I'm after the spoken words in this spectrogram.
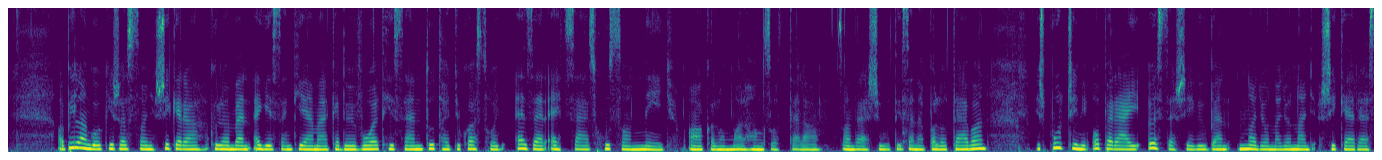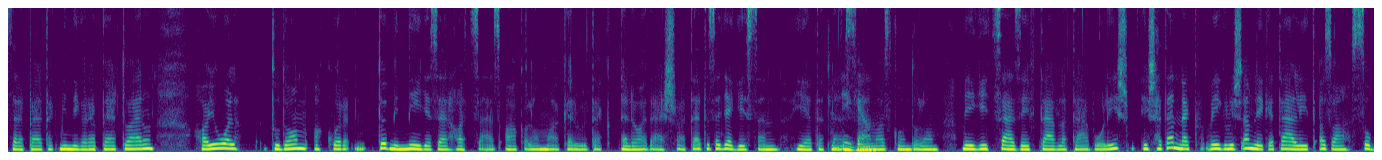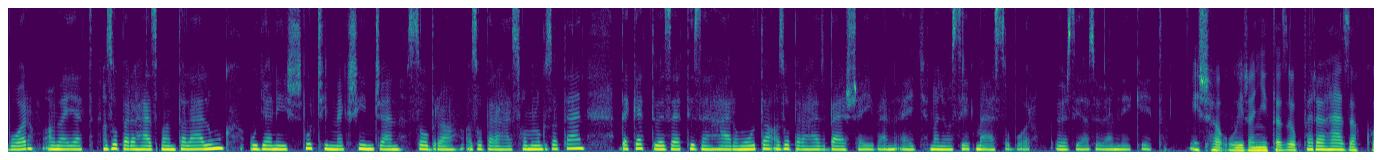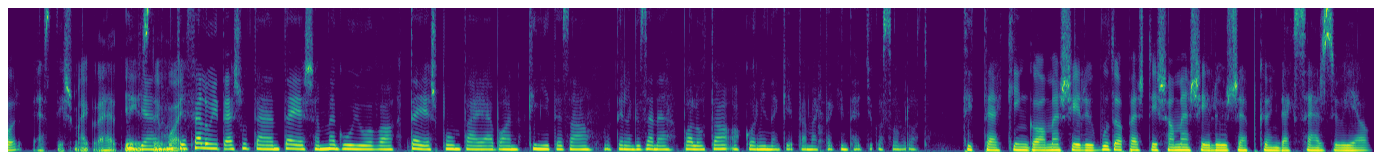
A Pillangó kisasszony sikere különben egészen kiemelkedő volt, hiszen tudhatjuk azt, hogy 1124 alkalommal hangzott el az Andrási úti zenepalotában, és Puccini operái összességükben nagyon-nagyon nagy sikerrel szerepeltek mindig a repertoáron. Ha jól tudom, akkor több mint 4600 alkalommal kerültek előadásra. Tehát ez egy egészen hihetetlen Igen. szám, azt gondolom, még így száz év távlatából is. És hát ennek végül is emléket állít az a szobor, amelyet az operaházban találunk, ugyanis Puccinnek sincsen szobra az operaház homlokzatán, de 2013 óta az operaház belsejében egy nagyon szép melszobor őrzi az ő emlékét. És ha újra nyit az operaház, akkor ezt is meg lehet nézni Igen, majd. felújítás után teljesen megújulva, teljes pompájában kinyit ez a tényleg zene palota, akkor mindenképpen megtekinthetjük a szobrot. Titter Kinga, a Mesélő Budapest és a Mesélő Zsebkönyvek szerzője.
